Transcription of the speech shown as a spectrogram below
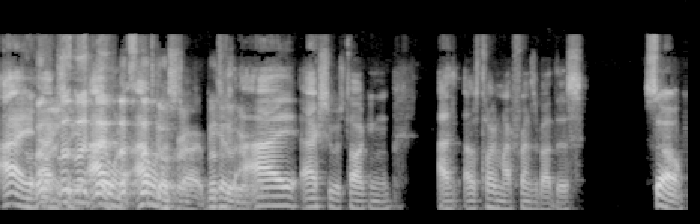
I Let- let- actually, let- I want to, I let's want go to for it. start Let's because for. I actually was talking, I, I was talking to my friends about this. So,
